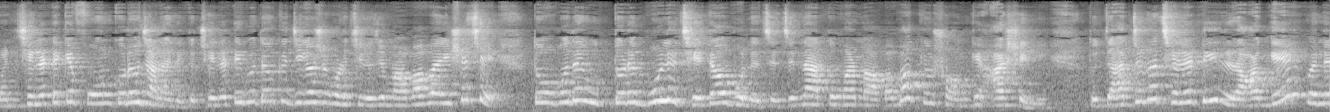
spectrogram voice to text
মানে ছেলেটাকে ফোন করেও জানায়নি। তো ছেলেটি বোধহয় ওকে জিজ্ঞাসা করেছিল যে, মা বাবা এসেছে? তো ও বোধহয় উত্তরে বলেছে, এটাও বলেছে যে, না, তোমার মা বাবা কেউ সঙ্গে আসেনি। তো যার জন্য ছেলেটি রাগে মানে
